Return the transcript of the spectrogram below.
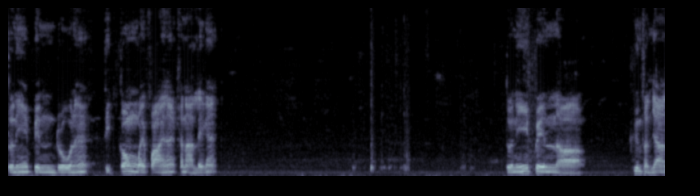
ตัวนี้เป็นโดนนะฮะติดกล้อง Wi-Fi นะ ขนาดเล็กนะตัวนี้เป็นอ่า ขึ้นสัญญาณ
